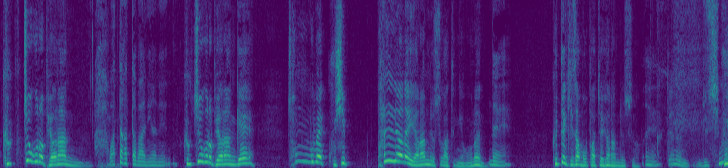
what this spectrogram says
극적으로 변한 아, 왔다 갔다 많이 하는. 극적으로 변한 게 1998년의 연합뉴스 같은 경우는 네. 그때 기사 못 봤죠 연합뉴스. 네. 그때는 뉴스 신문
